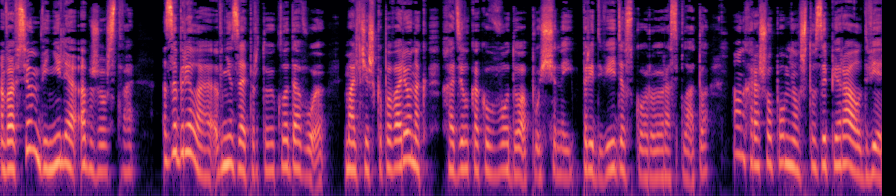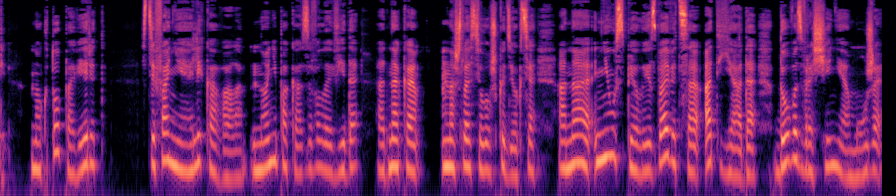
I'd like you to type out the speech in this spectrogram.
Во всем винили обжорство. Забрела в незапертую кладовую. Мальчишка-поваренок ходил как в воду опущенный, предвидя скорую расплату. Он хорошо помнил, что запирал дверь, но кто поверит? Стефания ликовала, но не показывала вида. Однако нашлась и ложка дегтя. Она не успела избавиться от яда до возвращения мужа.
